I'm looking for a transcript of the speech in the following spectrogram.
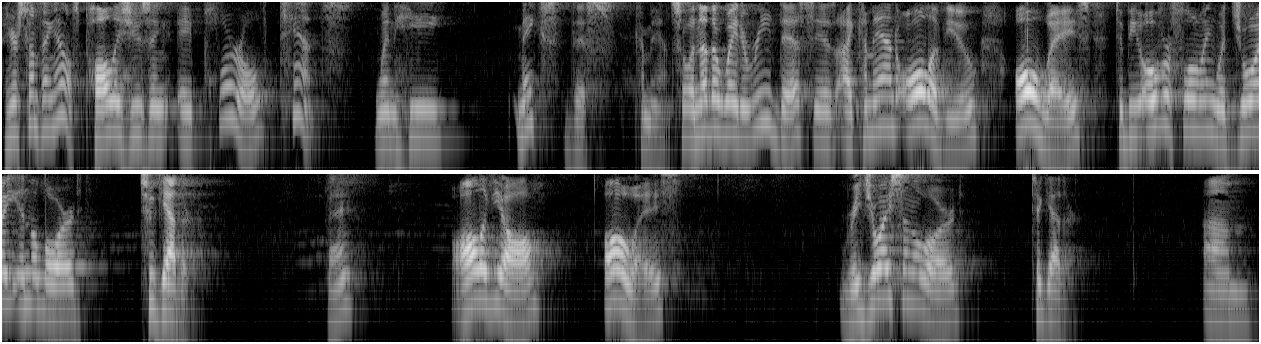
Here's something else Paul is using a plural tense when he makes this command. So, another way to read this is I command all of you always to be overflowing with joy in the Lord together. Okay? All of y'all, always rejoice in the Lord together. Um,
